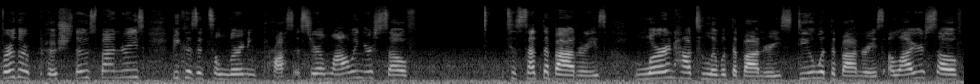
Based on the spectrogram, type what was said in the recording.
further push those boundaries because it's a learning process. You're allowing yourself to set the boundaries, learn how to live with the boundaries, deal with the boundaries, allow yourself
